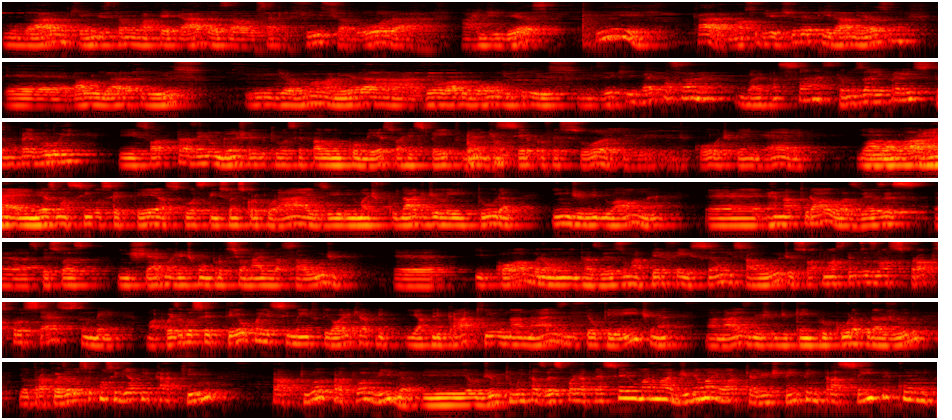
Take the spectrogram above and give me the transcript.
mudaram, que ainda estão apegadas ao sacrifício, à dor, à, à rigidez. E, cara, nosso objetivo é pirar mesmo, é dar lugar a tudo isso e de alguma maneira ver o lado bom de tudo isso. E dizer que vai passar, né? Vai passar, estamos aí para isso, estamos para evoluir. E só trazendo um gancho aí do que você falou no começo a respeito né, de ser professor, de, de coach, PNL, blá, blá, blá. É, e mesmo assim você ter as suas tensões corporais e, e uma dificuldade de leitura individual, né? É, é natural, às vezes é, as pessoas enxergam a gente como profissionais da saúde é, e cobram muitas vezes uma perfeição em saúde, só que nós temos os nossos próprios processos também. Uma coisa é você ter o conhecimento teórico e aplicar aquilo na análise do teu cliente, né? na análise de quem procura por ajuda, e outra coisa é você conseguir aplicar aquilo para tua para tua vida. E eu digo que muitas vezes pode até ser uma armadilha maior, porque a gente tenta entrar sempre com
